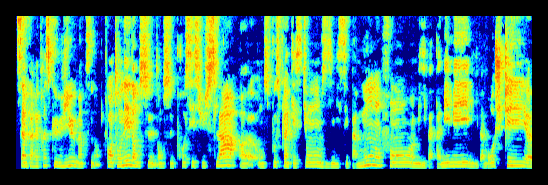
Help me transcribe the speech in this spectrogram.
ça me paraît presque vieux maintenant. Quand on est dans ce, dans ce processus-là, euh, on se pose plein de questions, on se dit mais c'est pas mon enfant, mais il va pas m'aimer, mais il va me rejeter, euh,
